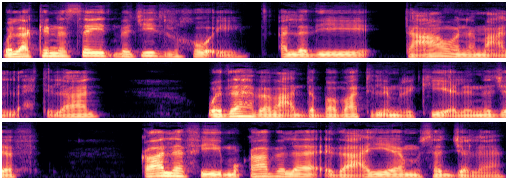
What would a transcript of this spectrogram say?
ولكن السيد مجيد الخوئي الذي تعاون مع الاحتلال وذهب مع الدبابات الأمريكية إلى النجف قال في مقابلة إذاعية مسجلة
